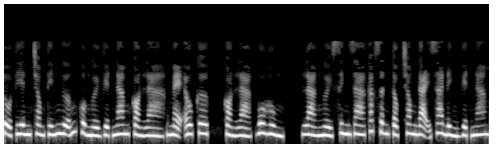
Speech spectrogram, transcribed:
Tổ tiên trong tín ngưỡng của người Việt Nam còn là mẹ Âu Cơ, còn là vua Hùng, là người sinh ra các dân tộc trong đại gia đình Việt Nam.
